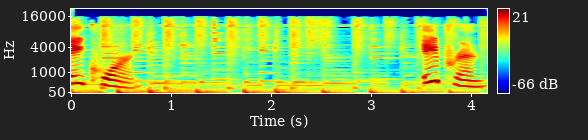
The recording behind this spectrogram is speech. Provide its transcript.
Acorn. Apron.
